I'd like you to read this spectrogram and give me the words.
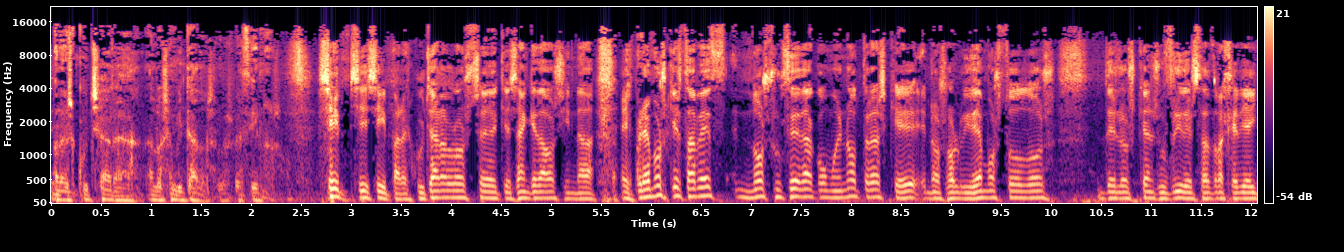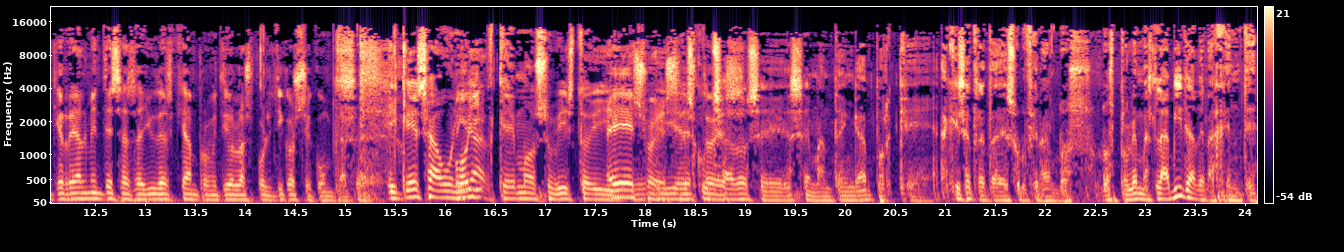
para, escuchar a, los invitados, a los vecinos. Sí, sí, sí, para escuchar a los eh, que se han quedado sin nada. Esperemos que esta vez no suceda como en otras, que nos olvidemos todos de los que han sufrido esta tragedia y que realmente esas ayudas que han prometido los políticos se cumplan. Y que esa unidad que hemos visto y, escuchado se, se mantenga, porque aquí se trata de solucionar los, los problemas, la vida de la gente.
